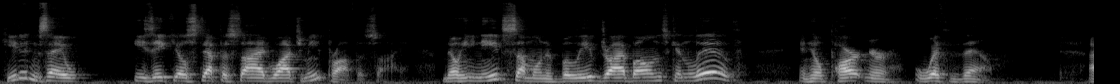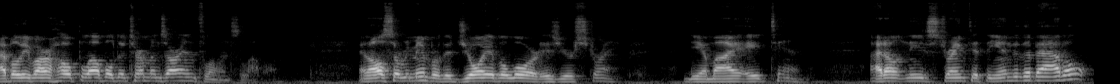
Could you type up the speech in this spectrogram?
He didn't say, Ezekiel, step aside, watch me prophesy. No, he needs someone who believes dry bones can live, and he'll partner with them. I believe our hope level determines our influence level. And also remember, the joy of the Lord is your strength. Nehemiah 8:10. I don't need strength at the end of the battle,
